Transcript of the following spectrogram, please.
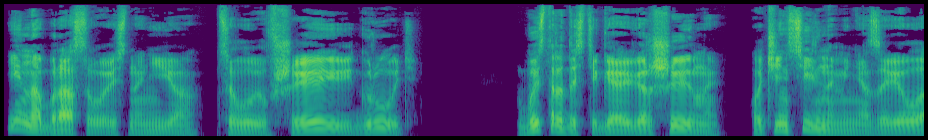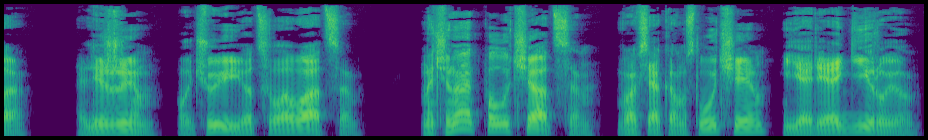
и набрасываюсь на нее, целую в шею и грудь. Быстро достигаю вершины. Очень сильно меня завела. Лежим, учу ее целоваться. Начинает получаться. Во всяком случае, я реагирую.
